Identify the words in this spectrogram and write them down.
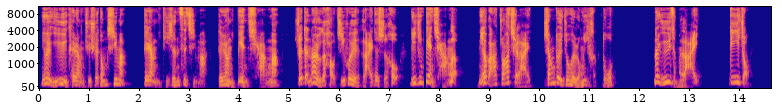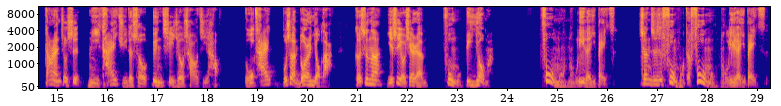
因为鱼语可以让你去学东西嘛，可以让你提升自己嘛，可以让你变强嘛。所以等到有个好机会来的时候，你已经变强了，你要把它抓起来，相对就会容易很多。那鱼语怎么来？第一种，当然就是你开局的时候运气就超级好。我猜不是很多人有啦，可是呢，也是有些人父母庇佑嘛。父母努力了一辈子，甚至是父母的父母努力了一辈子，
